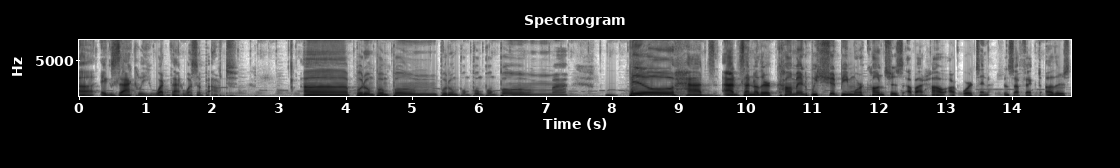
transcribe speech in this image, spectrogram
uh, exactly what that was about. Uh. Bill had adds another comment. We should be more conscious about how our words and actions affect others.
